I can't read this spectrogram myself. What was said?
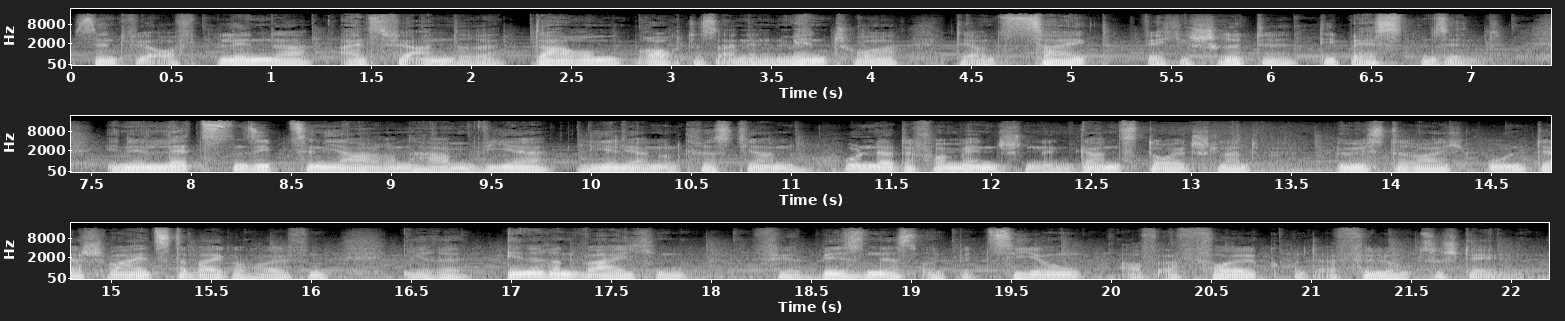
sind wir oft blinder als für andere. Darum braucht es einen Mentor, der uns zeigt, welche Schritte die besten sind. In den letzten 17 Jahren haben wir, Lilian und Christian, hunderte von Menschen in ganz Deutschland, Österreich und der Schweiz dabei geholfen, ihre inneren Weichen für Business und Beziehung auf Erfolg und Erfüllung zu stellen.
